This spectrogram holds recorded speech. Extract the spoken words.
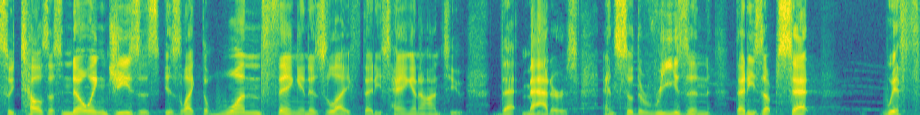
And so he tells us knowing Jesus is like the one thing in his life that he's hanging on to that matters. And so the reason that he's upset with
